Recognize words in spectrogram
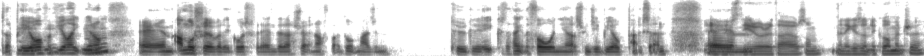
their payoff, if you like, you know. Um, I'm not sure where it goes for the end of this, right enough, but I don't imagine too great because I think the following year that's when JBL packs it in. Yeah, Um, Mysterio retires him, and he goes into commentary.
